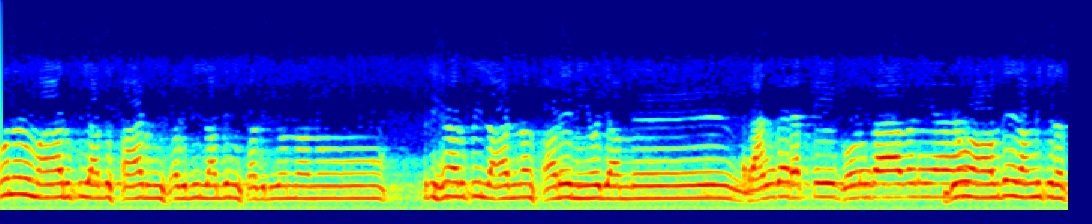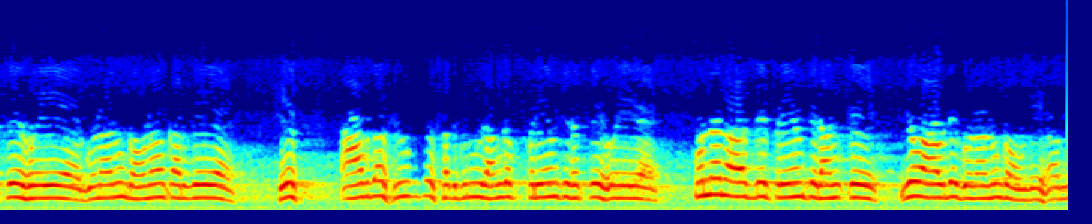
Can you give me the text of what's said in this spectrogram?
ਉਹਨਾਂ ਨੂੰ ਮਾਇਆ ਰੂਪੀ ਅੱਗ ਸਾੜ ਨਹੀਂ ਸਕਦੀ ਲੱਗ ਨਹੀਂ ਸਕਦੀ ਉਹਨਾਂ ਨੂੰ। ਤ੍ਰਿਸ਼ਨਾ ਰੂਪੀ ਲਾੜ ਨਾਲ ਸਾੜੇ ਨਹੀਂ ਹੋ ਜਾਂਦੇ। ਰੰਗ ਰਤੇ ਗੁਣ ਗਾਵਣਿਆ। ਜੋ ਆਪਦੇ ਰੰਗ ਚ ਰੱਤੇ ਹੋਏ ਹੈ ਗੁਣਾਂ ਨੂੰ ਗਾਉਣਾ ਕਰਦੇ ਹੈ ਫਿਰ ਆਪ ਦਾ ਸਰੂਪ ਜੋ ਸਤਿਗੁਰੂ ਰੰਗ ਪ੍ਰੇਮ ਚ ਰੱਤੇ ਹੋਏ ਹੈ ਉਹਨਾਂ ਨਾਲ ਦੇ ਪ੍ਰੇਮ ਚ ਰੰਗ ਕੇ ਜੋ ਆਪਦੇ ਗੁਣਾਂ ਨੂੰ ਗਾਉਂਦੇ ਹਨ।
